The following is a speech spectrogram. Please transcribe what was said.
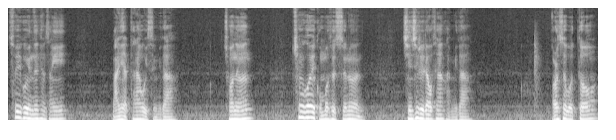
속이고 있는 현상이 많이 나타나고 있습니다. 저는 최고의 권모술수는 진실이라고 생각합니다. 어려서부터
